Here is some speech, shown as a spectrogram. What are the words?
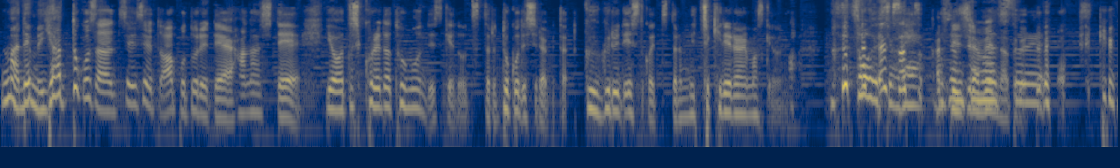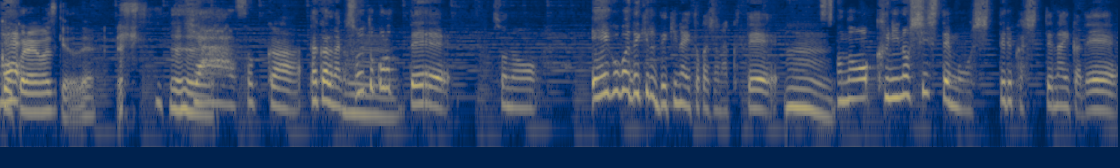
まあでも、やっとこさ、先生とアポ取れて話して、いや、私これだと思うんですけど、つったら、どこで調べた ?Google ですとか言ってたらめっちゃキレられますけどね。そうですよね。勝手に調べんなとか言ってね。結構怒られますけどね。うんいやー、そっか。だからなんかそういうところって、その、英語ができるできないとかじゃなくて、うん。その国のシステムを知ってるか知ってないかで、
